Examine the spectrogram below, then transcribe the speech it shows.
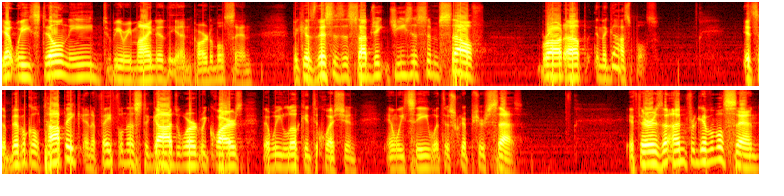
Yet we still need to be reminded of the unpardonable sin because this is a subject Jesus himself brought up in the Gospels. It's a biblical topic, and a faithfulness to God's word requires that we look into question and we see what the scripture says. If there is an unforgivable sin,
